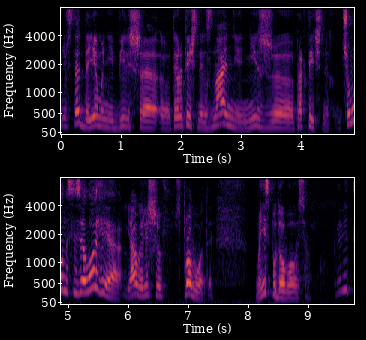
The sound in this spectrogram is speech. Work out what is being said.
університет дає мені більше е, теоретичних знань, ніж е, практичних. Чому анестезіологія? Я вирішив спробувати. Мені сподобалося. Привіт,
